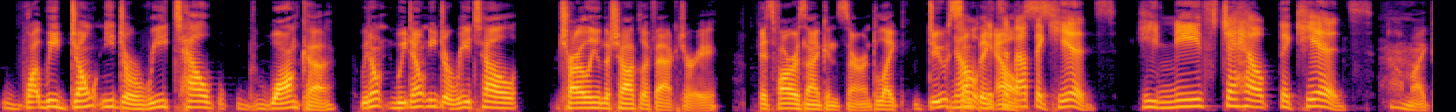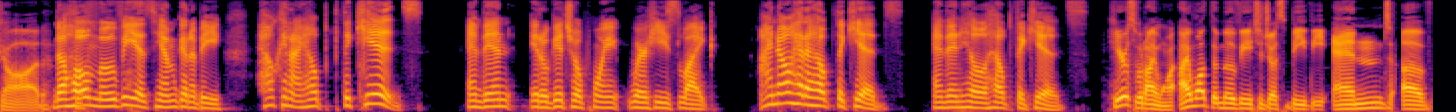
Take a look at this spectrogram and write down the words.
what we don't need to retell Wonka. We don't we don't need to retell Charlie and the Chocolate Factory. As far as I'm concerned, like do no, something it's else. about the kids. He needs to help the kids. Oh my god. The whole movie is him going to be, how can I help the kids? And then it'll get to a point where he's like, I know how to help the kids. And then he'll help the kids here's what I want. I want the movie to just be the end of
